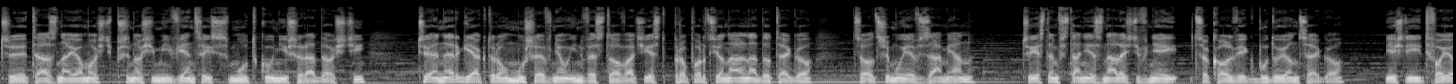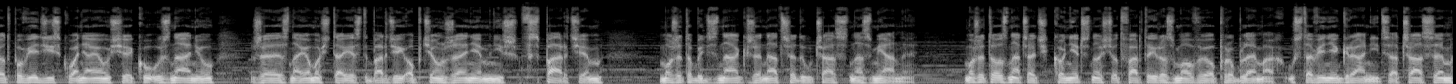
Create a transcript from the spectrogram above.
czy ta znajomość przynosi mi więcej smutku niż radości? Czy energia, którą muszę w nią inwestować, jest proporcjonalna do tego, co otrzymuję w zamian? Czy jestem w stanie znaleźć w niej cokolwiek budującego? Jeśli Twoje odpowiedzi skłaniają się ku uznaniu, że znajomość ta jest bardziej obciążeniem niż wsparciem, może to być znak, że nadszedł czas na zmiany. Może to oznaczać konieczność otwartej rozmowy o problemach, ustawienie granic, a czasem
